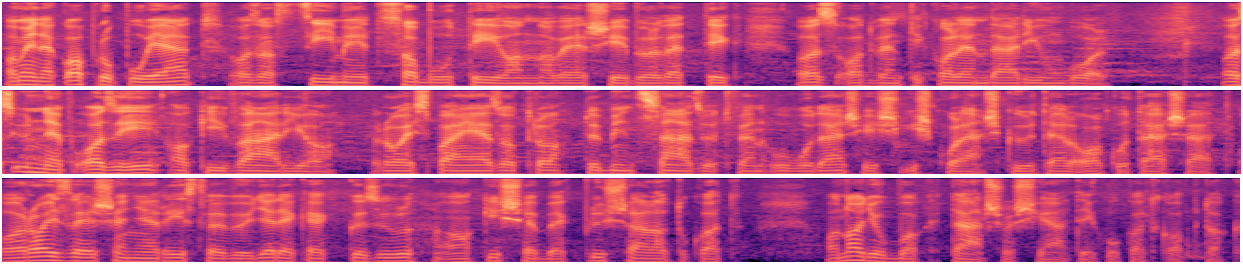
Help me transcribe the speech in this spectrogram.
amelynek apropóját, azaz címét Szabó T. Anna verséből vették az adventi kalendáriumból. Az ünnep azé, aki várja rajzpályázatra, több mint 150 óvodás és iskolás küldte el alkotását. A rajzversenyen résztvevő gyerekek közül a kisebbek plüssállatokat, a nagyobbak társas játékokat kaptak.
